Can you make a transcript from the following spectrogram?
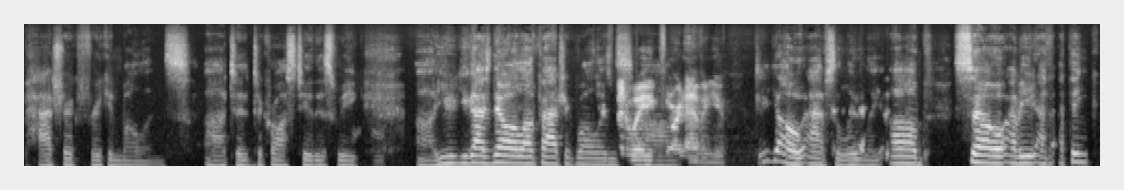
Patrick freaking Mullins uh, to, to cross to this week. Uh, you you guys know I love Patrick Mullins. You've been waiting uh, for it, haven't you? Oh, absolutely. um, so I mean, I, I think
